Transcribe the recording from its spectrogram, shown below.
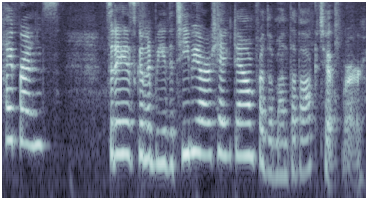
Hi friends! Today is going to be the TBR takedown for the month of October.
